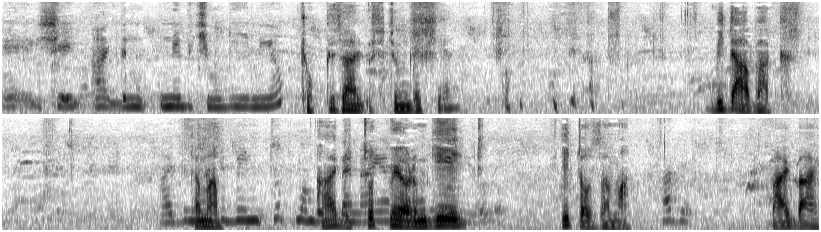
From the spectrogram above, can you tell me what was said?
e, şey Aydın ne biçim giyiniyor? Çok güzel üstümdeki. Bir daha bak. Aydın Tamam. beni tutma. Bak, Hadi ben tutmuyorum git. Git o zaman. Hadi. Bay bay.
